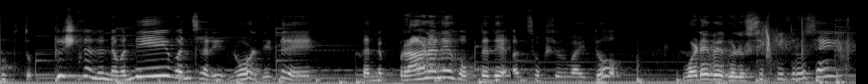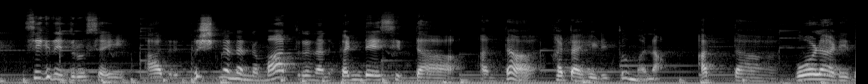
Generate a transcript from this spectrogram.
ಹುಟ್ಟಿತು. ಕೃಷ್ಣನನ್ನ ಒಂದೇ ಒಂದ್ಸರಿ ನೋಡ್ದಿದ್ರೆ ತನ್ನ ಪ್ರಾಣನೇ ಹೋಗ್ತದೆ ಅನ್ಸೋಕ್ ಶುರುವಾಯಿತು. ಒಡವೆಗಳು ಸಿಕ್ಕಿದ್ರು ಸೈ, ಸಿಗದಿದ್ರು ಸೈ, ಆದರೆ ಕೃಷ್ಣನನ್ನು ಮಾತ್ರ ನಾನು ಕಂಡೇ ಸಿದ್ದ ಅಂತ ಹಠ ಹಿಡಿತು ಮನ. ಅತ್ತ ಗೋಳಾಡಿದ.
